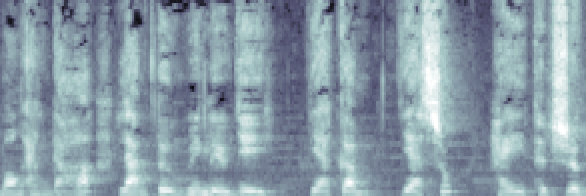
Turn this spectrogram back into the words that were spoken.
món ăn đó làm từ nguyên liệu gì, da cầm, da súc hay thịt rừng.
